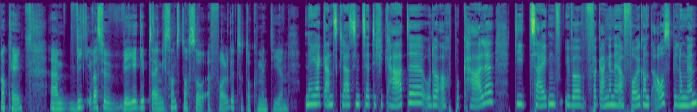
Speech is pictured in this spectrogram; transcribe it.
Okay. Ähm, wie, was für Wege gibt es eigentlich sonst noch so, Erfolge zu dokumentieren? Naja, ganz klar sind Zertifikate oder auch Pokale, die zeigen über vergangene Erfolge und Ausbildungen.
